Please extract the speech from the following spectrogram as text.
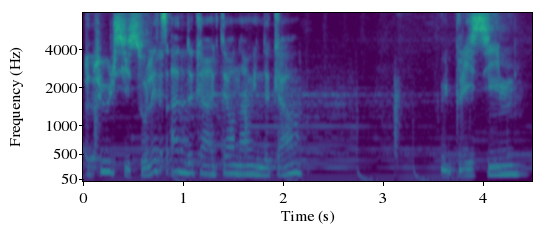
But we will see. So let's add the character now in the car. We place him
